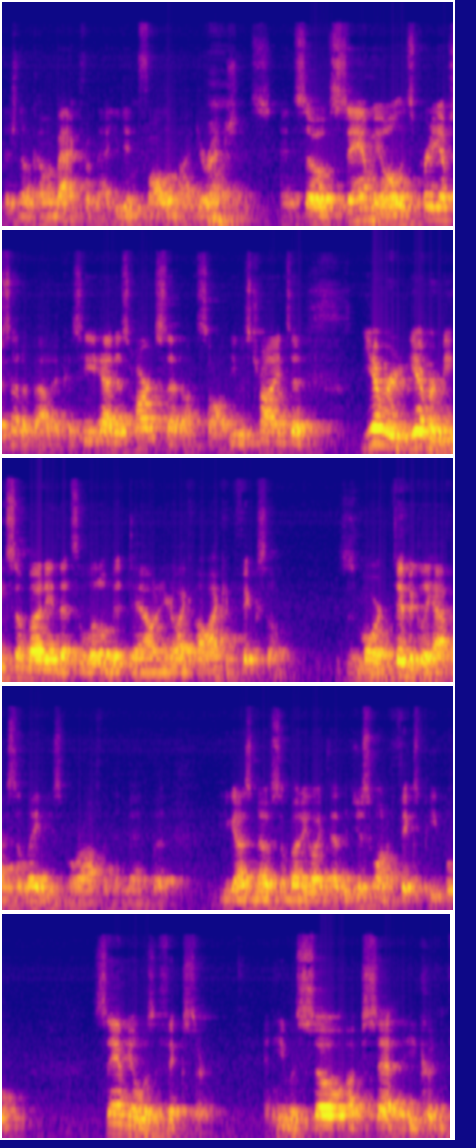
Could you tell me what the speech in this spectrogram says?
There's no coming back from that. You didn't follow my directions. And so Samuel is pretty upset about it because he had his heart set on Saul. He was trying to you ever you ever meet somebody that's a little bit down and you're like, oh, I can fix them. This is more typically happens to ladies more often than men, but you guys know somebody like that that just want to fix people. Samuel was a fixer, and he was so upset that he couldn't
